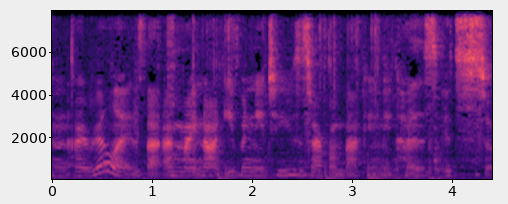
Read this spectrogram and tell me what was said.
And I realized that I might not even need to use the styrofoam backing because it's so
